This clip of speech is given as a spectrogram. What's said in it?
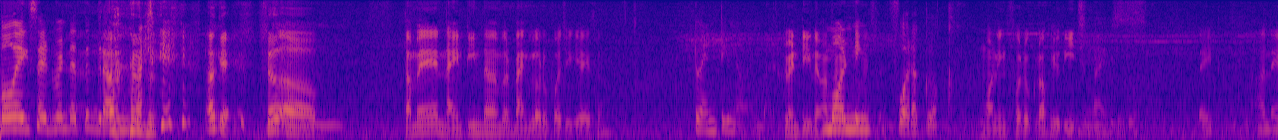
બહુ એક્સાઇટમેન્ટ હતું ગ્રાઉન્ડ માટે. ઓકે સો તમે નાઇન્ટીન નવેમ્બર બેંગ્લોર પહોંચી ગયા છો? Twenty November twenty November morning four o'clock morning four o'clock you reach Bangalore right અને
